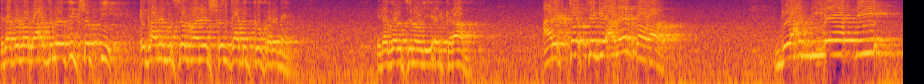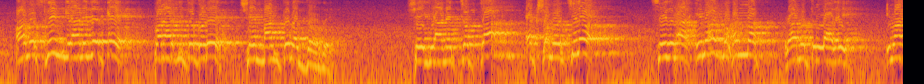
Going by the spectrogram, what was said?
এটা কোনো রাজনৈতিক শক্তি এখানে মুসলমানের সংখ্যাধিক্য করে নাই। এটা করেছেন অলিয়া ইকরাম। আরেকটা হচ্ছে জ্ঞানের পাওয়ার। জ্ঞান দিয়ে আপনি অমুসলিম জ্ঞানীদেরকে পরাজিত করে সে মানতে বাধ্য হবে। সেই জ্ঞানের চর্চা এক সময় ছিল। সেদিনা ইমাম মোহাম্মদ রহমতুল্লাহ আলী ইমাম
